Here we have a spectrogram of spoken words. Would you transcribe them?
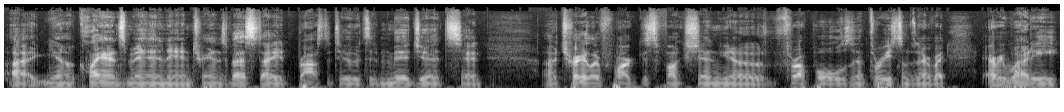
uh, you know, Klansmen and transvestite prostitutes and midgets and uh, trailer park dysfunction, you know, thruples and threesomes and everybody, everybody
